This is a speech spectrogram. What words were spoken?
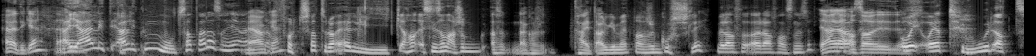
Jeg vet ikke. Er... Nei, jeg, er litt, jeg er litt motsatt der. Altså. Jeg, Ja, ok. fortsatt tror jeg jeg liker han. Jeg syns han er så altså, Det er kanskje et teit argument, men han er så godslig. med Ralf, Ralf Hasenhuset. Ja, ja, altså og, og jeg tror at,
